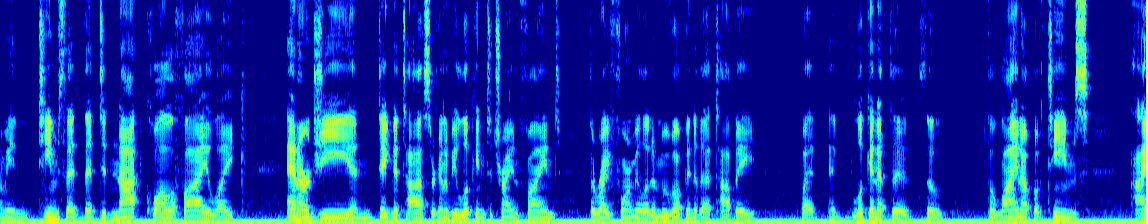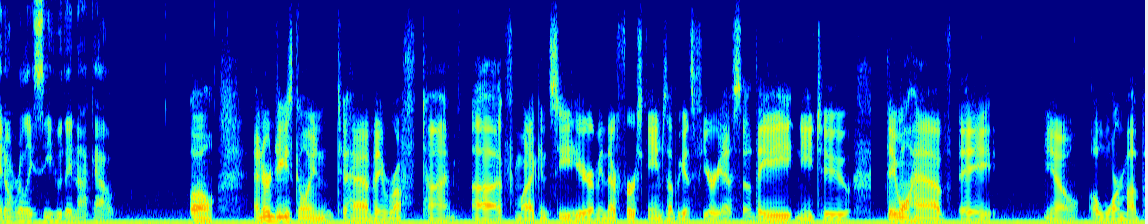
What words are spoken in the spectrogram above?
I mean, teams that that did not qualify like NRG and Dignitas are going to be looking to try and find the right formula to move up into that top eight. But at, looking at the, the the lineup of teams, I don't really see who they knock out. Well, NRG is going to have a rough time. Uh, from what I can see here, I mean their first game's up against Furia, so they need to. They won't have a, you know, a warm up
